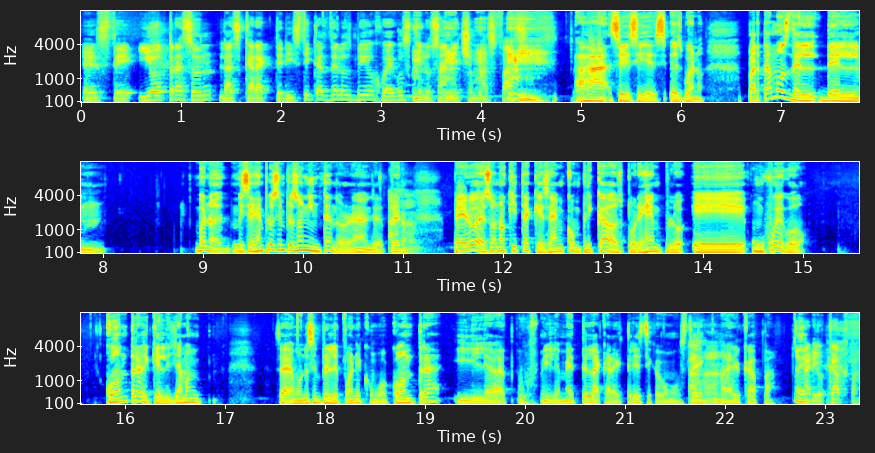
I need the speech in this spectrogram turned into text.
Este, y otras son las características de los videojuegos que los han hecho más fáciles. Ajá, sí, sí, es, es bueno. Partamos del, del- Bueno, mis ejemplos siempre son Nintendo, ¿verdad? Pero, Ajá. pero eso no quita que sean complicados. Por ejemplo, eh, un juego contra el que le llaman... O sea, uno siempre le pone como contra y le, uf, y le mete la característica como usted, Ajá. Mario Capa. Eh, Mario Capa.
